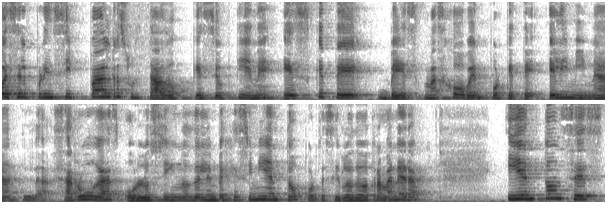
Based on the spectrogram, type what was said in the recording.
pues el principal resultado que se obtiene es que te ves más joven porque te elimina las arrugas o los signos del envejecimiento, por decirlo de otra manera. Y entonces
